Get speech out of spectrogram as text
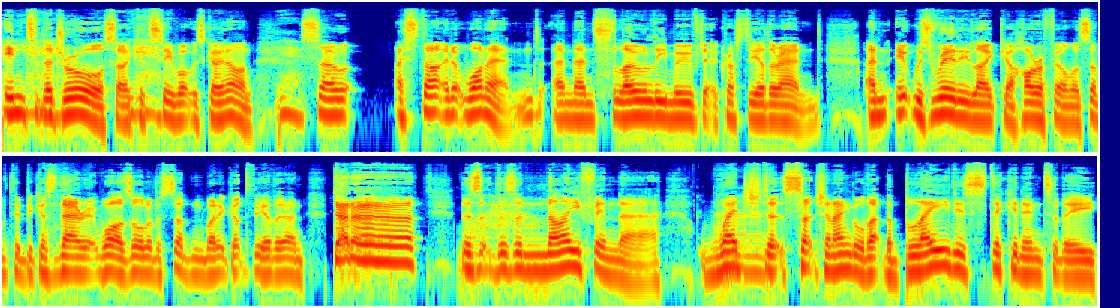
into the drawer so I could see what was going on. So I started at one end and then slowly moved it across the other end. And it was really like a horror film or something because there it was all of a sudden when it got to the other end. Da-da! There's there's a knife in there wedged uh. at such an angle that the blade is sticking into the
